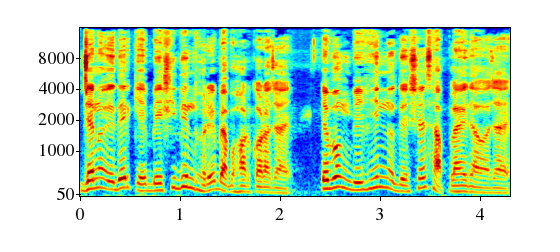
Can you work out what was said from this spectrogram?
যেন এদেরকে বেশি দিন ধরে ব্যবহার করা যায় এবং বিভিন্ন দেশে সাপ্লাই দেওয়া যায়।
